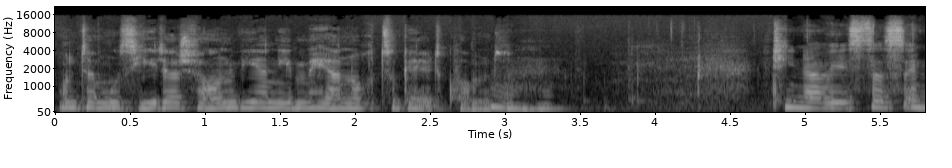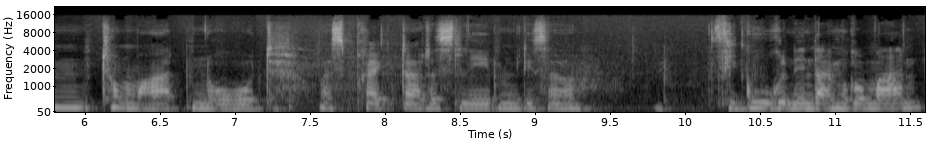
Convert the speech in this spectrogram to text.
Und da muss jeder schauen, wie er nebenher noch zu Geld kommt. Mhm. Tina, wie ist das in Tomatenrot? Was prägt da das Leben dieser Figuren in deinem Roman?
